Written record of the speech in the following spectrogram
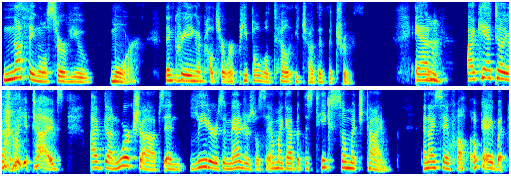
nothing will serve you more than creating mm-hmm. a culture where people will tell each other the truth. And mm. I can't tell you how many times I've done workshops and leaders and managers will say, Oh my God, but this takes so much time. And I say, Well, okay, but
